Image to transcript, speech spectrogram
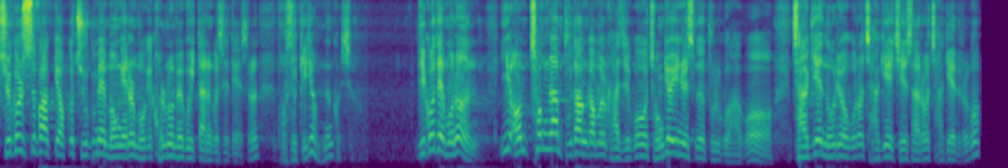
죽을 수밖에 없고 죽음의 멍에를 목에 걸머매고 있다는 것에 대해서는 벗을 길이 없는 거죠. 니고데모는 이 엄청난 부담감을 가지고 종교인이었음에도 불구하고 자기의 노력으로 자기의 제사로 자기의 들고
